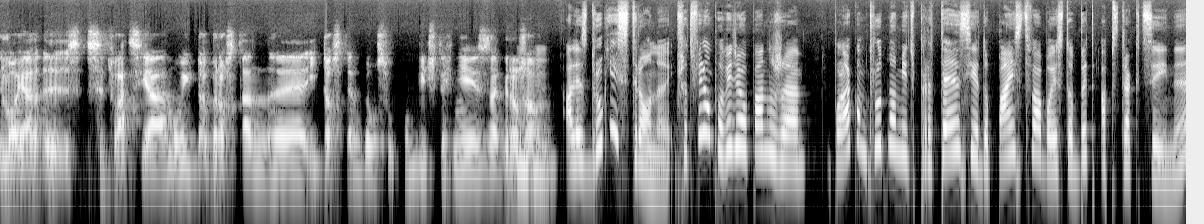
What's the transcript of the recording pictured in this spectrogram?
y, moja y, sytuacja, mój dobrostan y, i dostęp do usług publicznych nie jest zagrożony. Mm. Ale z drugiej strony, przed chwilą powiedział Pan, że Polakom trudno mieć pretensje do państwa, bo jest to byt abstrakcyjny,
